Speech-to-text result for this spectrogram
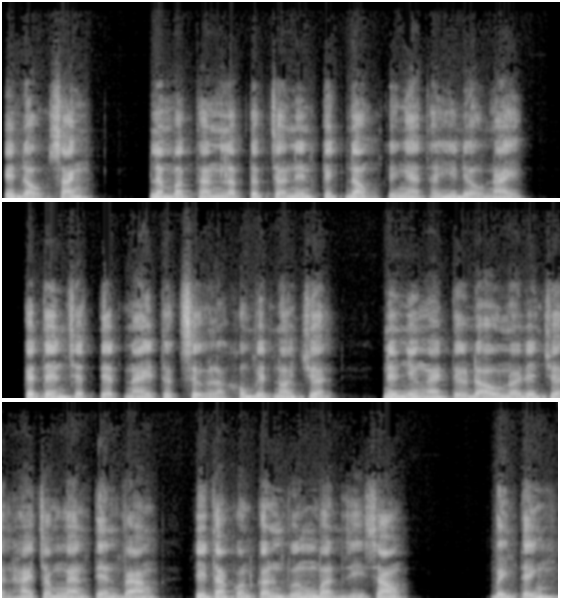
Cái đậu xanh. Lâm Bắc Thần lập tức trở nên kích động khi nghe thấy điều này. Cái tên chết tiệt này thực sự là không biết nói chuyện. Nếu như ngay từ đầu nói đến chuyện 200 ngàn tiền vàng, thì ta còn cần vướng bận gì sao? Bình tĩnh.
